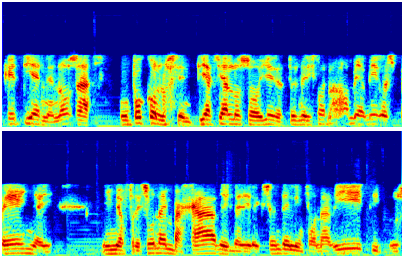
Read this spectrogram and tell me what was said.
¿Qué tiene, no? O sea, un poco lo sentí hacia los oye y después me dijo, no, mi amigo es Peña y y me ofreció una embajada y la dirección del Infonavit y pues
